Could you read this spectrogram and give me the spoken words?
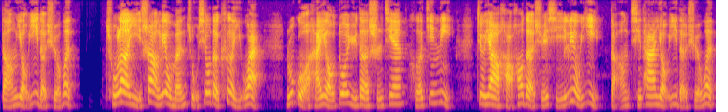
等有益的学问。除了以上六门主修的课以外，如果还有多余的时间和精力，就要好好的学习六艺。等其他有益的学问，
